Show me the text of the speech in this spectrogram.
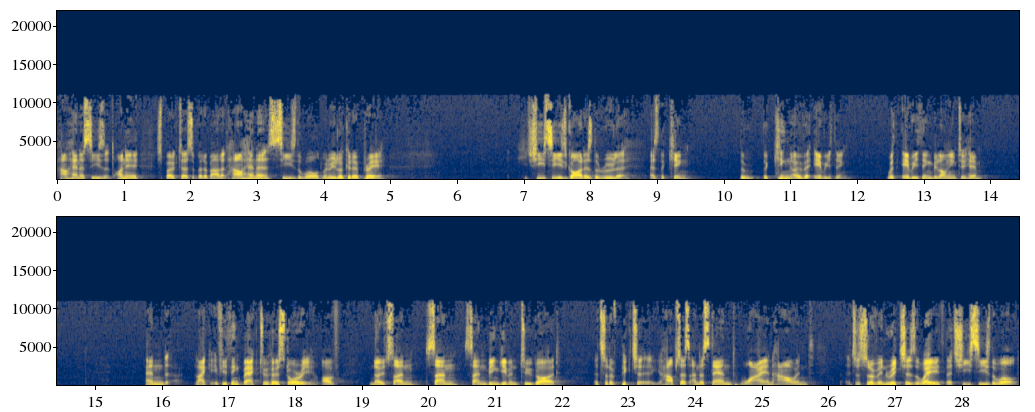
how Hannah sees it. Anya spoke to us a bit about it, how Hannah sees the world when we look at her prayer. She sees God as the ruler, as the king, the, the king over everything, with everything belonging to him. And like if you think back to her story of no son, son, son being given to God, it sort of picture helps us understand why and how and it just sort of enriches the way that she sees the world.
